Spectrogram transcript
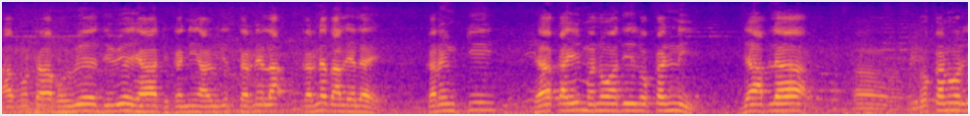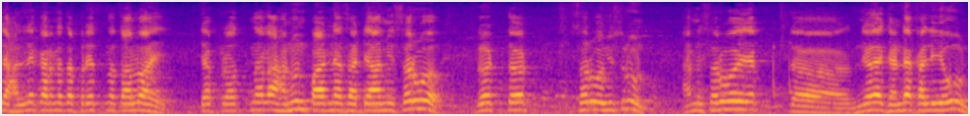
हा मोठा भव्य दिव्य ह्या ठिकाणी आयोजित करण्याला करण्यात आलेला आहे. कारण की ह्या काही मनोवादी लोकांनी ज्या आपल्या लोकांवर जे हल्ले करण्याचा प्रयत्न चालू आहे त्या प्रयत्नाला हाणून पाडण्यासाठी आम्ही सर्व गट तट सर्व विसरून आम्ही सर्व एक निळ्या झेंड्याखाली येऊन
